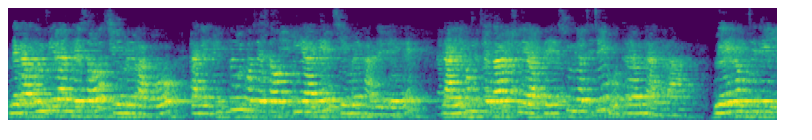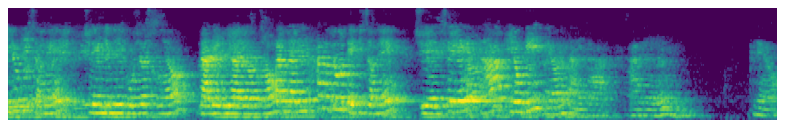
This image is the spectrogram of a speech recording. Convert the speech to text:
내가 은밀한 데서 지음을 받고 땅의 깊은 곳에서 귀하게 지음을 받을 때에 나의 형제가 주의 앞에 숨겨지지 못하였나이다. 내 형제를 이루기 전에 주의 눈을 보셨으며 나를 위하여 정한 날이 하루도 되기 전에 주의 책에 다 기록이 되었나이다. 아멘. 그래요.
